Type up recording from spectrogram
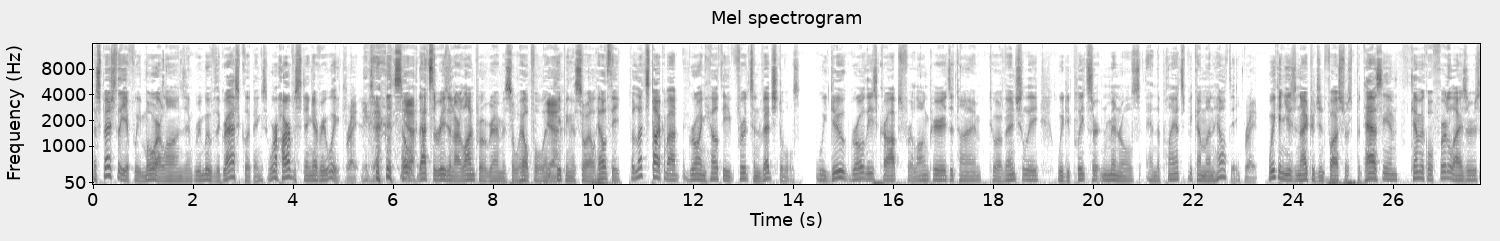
especially if we mow our lawns and remove the grass clippings. We're harvesting every week. right, exactly. So yeah. that's the reason our lawn program is so helpful in Yeah. keeping the soil healthy. But let's talk about growing healthy fruits and vegetables. We do grow these crops for long periods of time to eventually we deplete certain minerals and the plants become unhealthy. right. We can use nitrogen, phosphorus, potassium, chemical fertilizers,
